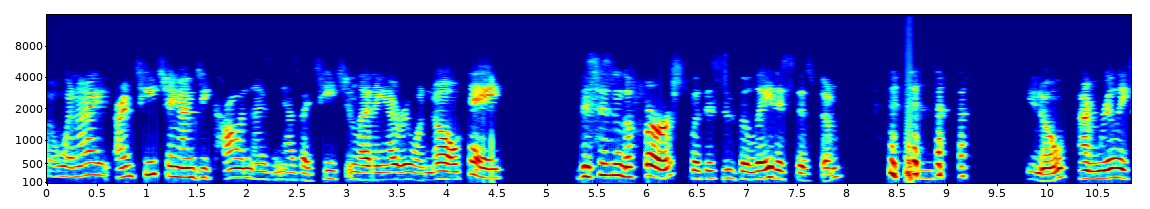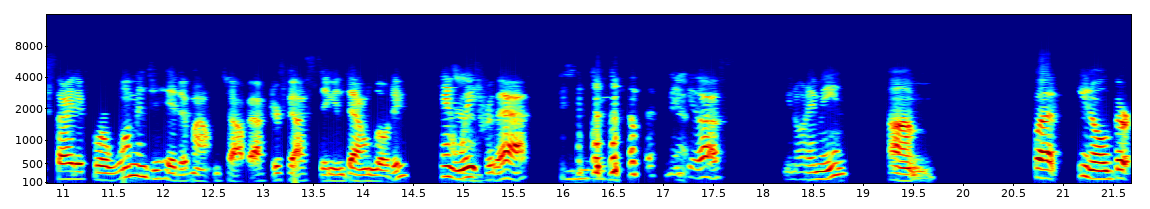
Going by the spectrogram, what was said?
So when I I'm teaching, I'm decolonizing as I teach and letting everyone know, hey, this isn't the first, but this is the latest system. Mm. you know, I'm really excited for a woman to hit a mountaintop after fasting and downloading. Can't Yeah. wait for that. Mhm. Let's make it us. You know what I mean? Um, but you know, there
